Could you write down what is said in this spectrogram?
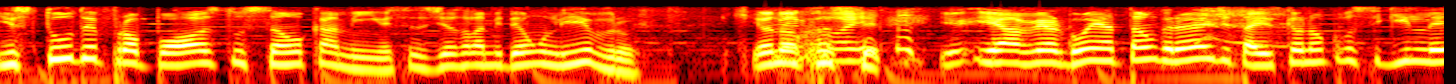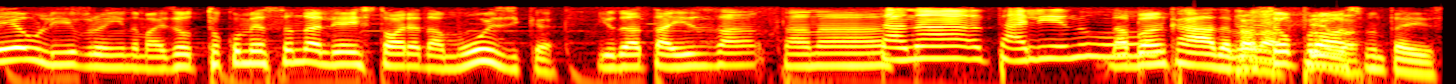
Estudo e propósito são o caminho. Esses dias ela me deu um livro que eu não consegui. E, e, a vergonha é tão grande, Thaís, que eu não consegui ler o livro ainda, mas eu tô começando a ler a história da música e o da Thaís tá, tá na. Tá, na, tá ali no. Na bancada, vai ser o próximo, Thaís.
